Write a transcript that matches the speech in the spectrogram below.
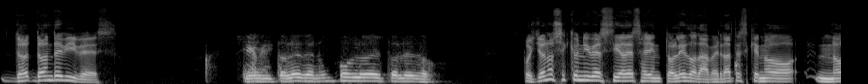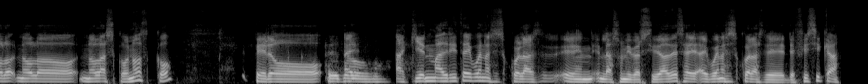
¿Dó- ¿Dónde vives? en Toledo en un pueblo de Toledo Pues yo no sé qué universidades hay en Toledo, la verdad es que no, no, lo- no, lo- no las conozco, pero, Pero- hay- aquí en Madrid hay buenas escuelas, en, en las universidades hay, hay buenas escuelas de, de física.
